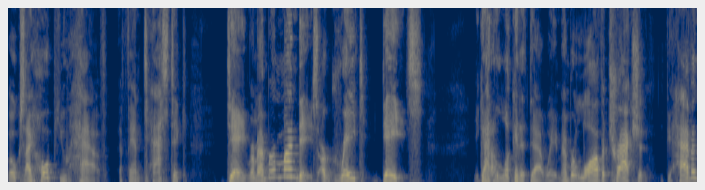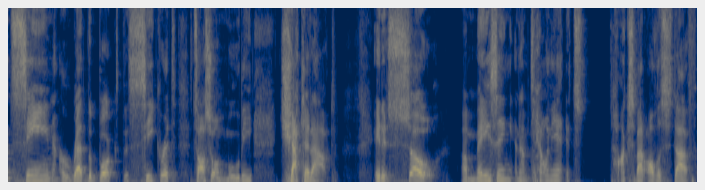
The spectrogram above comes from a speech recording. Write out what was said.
Folks, I hope you have a fantastic day. Remember, Mondays are great days. You got to look at it that way. Remember, law of attraction. If you haven't seen or read the book, The Secret, it's also a movie, check it out. It is so amazing. And I'm telling you, it talks about all the stuff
